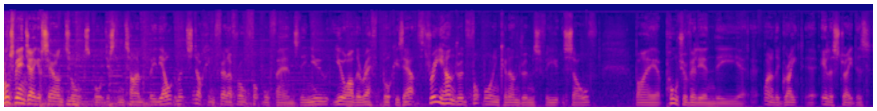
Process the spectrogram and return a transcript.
Hawksby and Jacobs here on Talk Sport, just in time to be the ultimate stocking filler for all football fans. The new You Are the Ref book is out. 300 footballing conundrums for you to solve by uh, Paul Trevillion, the uh, one of the great uh, illustrators,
